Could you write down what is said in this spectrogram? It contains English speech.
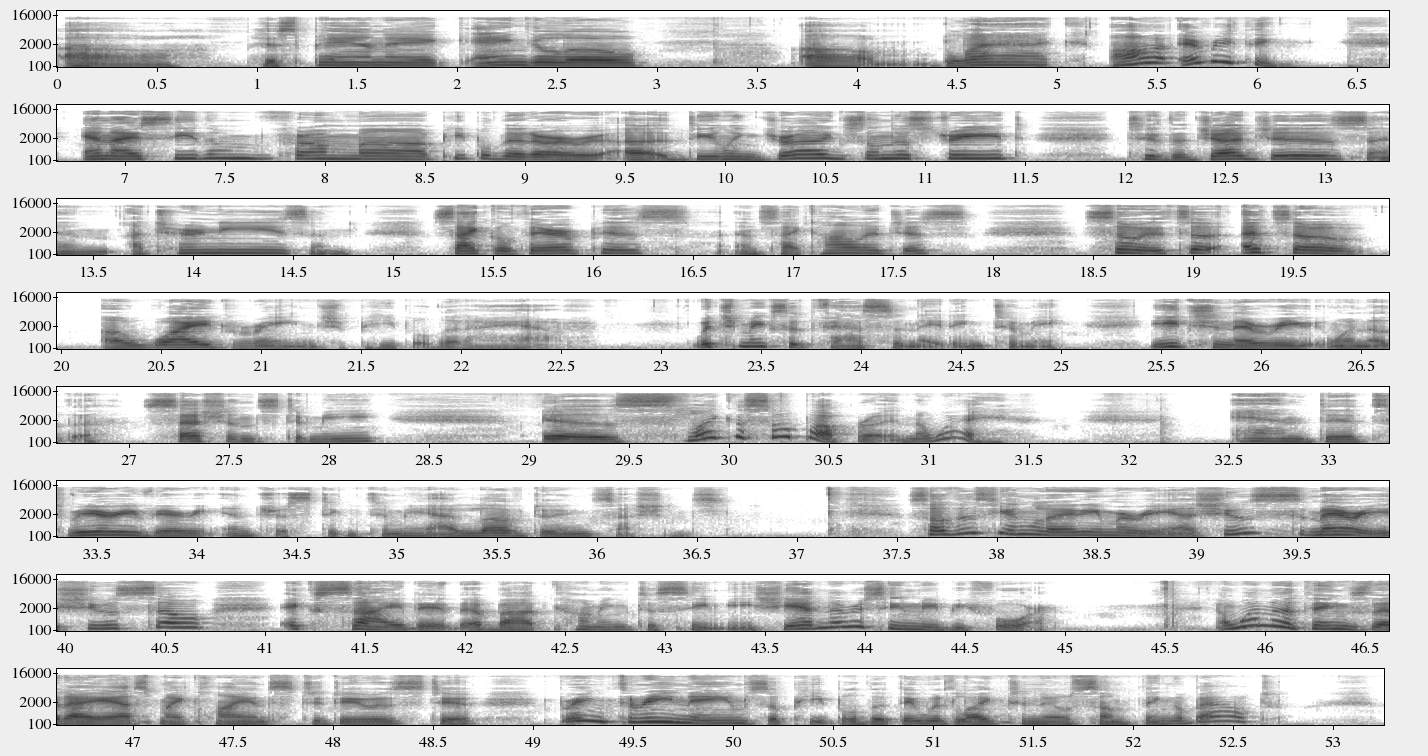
uh, Hispanic, Anglo, um, Black, everything. And I see them from uh, people that are uh, dealing drugs on the street to the judges and attorneys and psychotherapists and psychologists. So it's a it's a, a wide range of people that I have which makes it fascinating to me. Each and every one of the sessions to me is like a soap opera in a way. And it's very, very interesting to me. I love doing sessions. So this young lady, Maria, she was Mary, she was so excited about coming to see me. She had never seen me before. And one of the things that I ask my clients to do is to bring three names of people that they would like to know something about.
